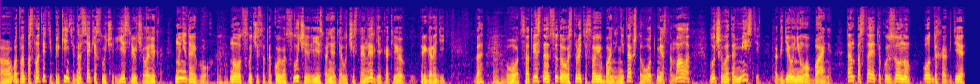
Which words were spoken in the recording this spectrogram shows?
А, вот вы посмотрите, прикиньте, на всякий случай, если у человека, ну не дай бог, uh-huh. но вот случится такой вот случай, есть понятие лучистой энергии, как ее пригородить. Да? Uh-huh. Вот, соответственно, отсюда вы строите свою баню. Не так, что вот места мало, лучше в этом месте, где у него баня, там поставить такую зону отдыха, где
